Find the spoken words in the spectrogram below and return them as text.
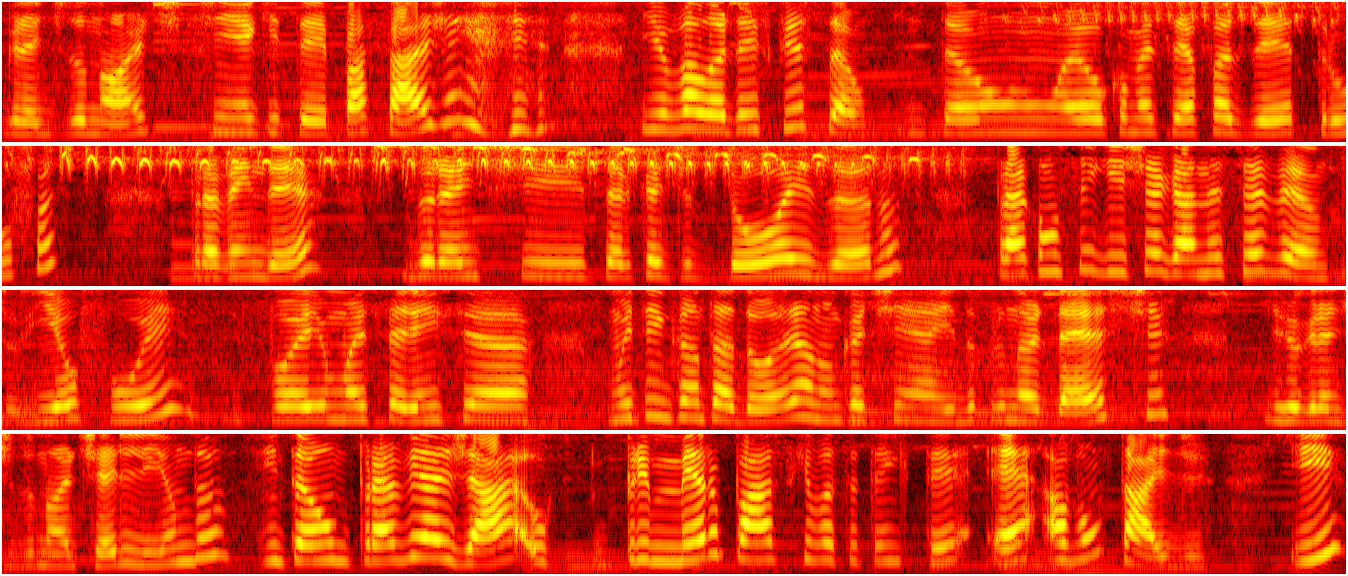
Grande do Norte, tinha que ter passagem e o valor da inscrição. Então eu comecei a fazer trufas para vender durante cerca de dois anos para conseguir chegar nesse evento. E eu fui, foi uma experiência muito encantadora, eu nunca tinha ido para o Nordeste, e Rio Grande do Norte é lindo. Então, para viajar, o primeiro passo que você tem que ter é a vontade. E,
